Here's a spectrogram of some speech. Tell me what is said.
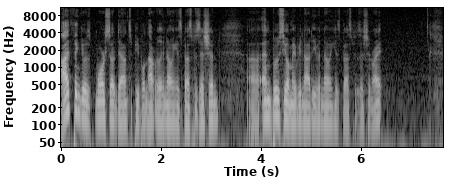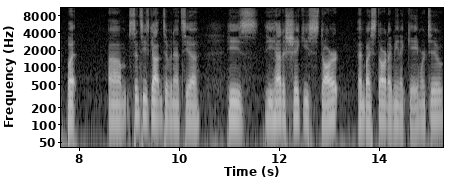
I think it was more so down to people not really knowing his best position, uh, and Busio maybe not even knowing his best position, right? But um, since he's gotten to Venezia, he's he had a shaky start, and by start I mean a game or two,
